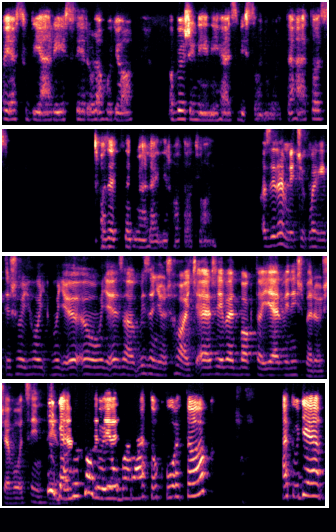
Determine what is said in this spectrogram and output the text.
a Jeszudián részéről, ahogy a, a Bözsi nénihez viszonyult. Tehát az, az egyszerűen leírhatatlan. Azért említsük meg itt is, hogy, hogy, hogy, hogy ez a bizonyos Hajcs Erzsébet Baktai Ervin ismerőse volt szintén. Igen, ők nagyon jó barátok voltak. Hát ugye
